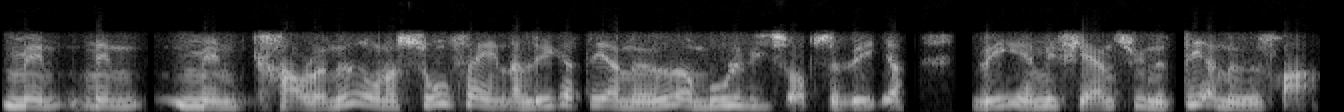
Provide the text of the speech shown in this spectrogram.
men, men, men kravler ned under sofaen og ligger dernede og muligvis observerer VM i fjernsynet dernede fra.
